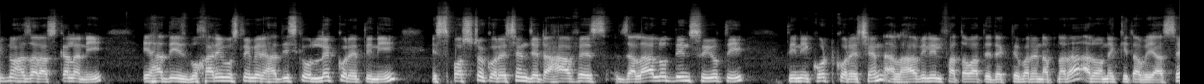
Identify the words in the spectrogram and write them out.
ইবনু হাজার আসকালানি এই হাদিস, বুখারি, মুসলিমের হাদিসকে উল্লেখ করে তিনি স্পষ্ট করেছেন যেটা হাফেজ জালাল উদ্দিন সৈয়তি তিনি কোট করেছেন। আল্লাহাবিল ফাতাওয়াতে দেখতে পারেন আপনারা, আর অনেক কিতাবে আছে।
